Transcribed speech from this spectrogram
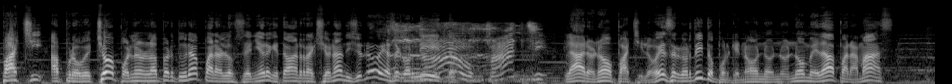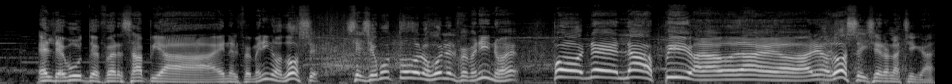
Pachi aprovechó a ponerlo en la apertura para los señores que estaban reaccionando. Y dice, no voy a hacer cortito. Claro, no, Pachi, lo voy a hacer cortito porque no, no, no, no me da para más. El debut de Fer Sapia en el femenino, 12. Se llevó todos los goles el femenino, ¿eh? Pone la eh, 12 hicieron las chicas.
